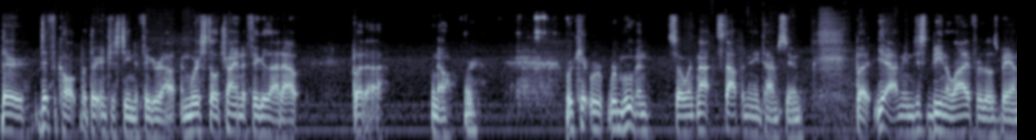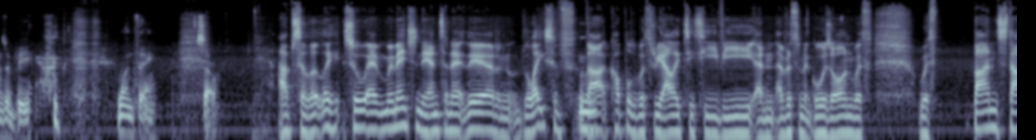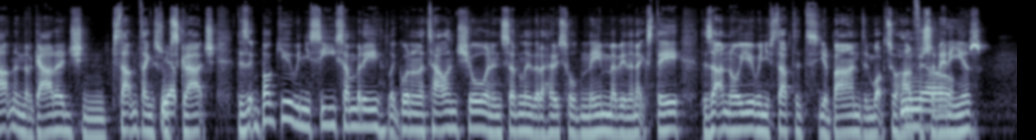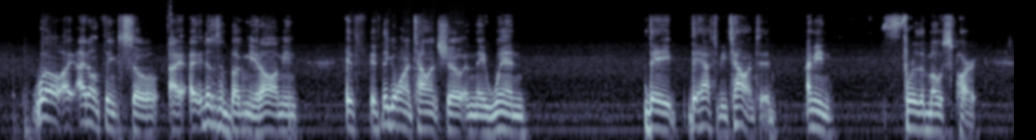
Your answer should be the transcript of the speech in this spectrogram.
they're difficult, but they're interesting to figure out, and we're still trying to figure that out. But uh, you know, we're we're we're, we're moving, so we're not stopping anytime soon. But yeah, I mean, just being alive for those bands would be one thing. So. Absolutely. So um, we mentioned the internet there, and the likes of mm-hmm. that, coupled with reality TV and everything that goes on with with bands starting in their garage and starting things from yep. scratch. Does it bug you when you see somebody like going on a talent show and then suddenly they're a household name maybe the next day? Does that annoy you when you started your band and worked so hard no. for so many years? Well, I, I don't think so. I, I, it doesn't bug me at all. I mean, if if they go on a talent show and they win, they they have to be talented. I mean, for the most part.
